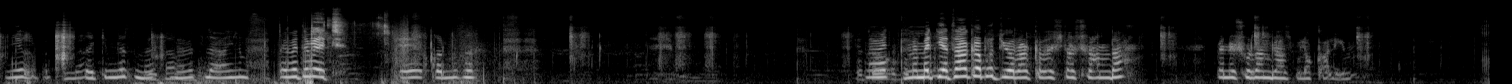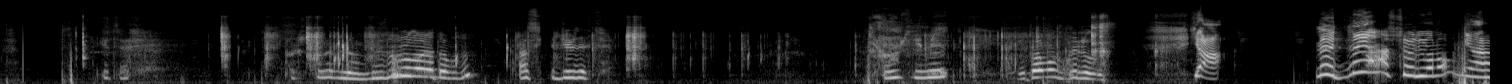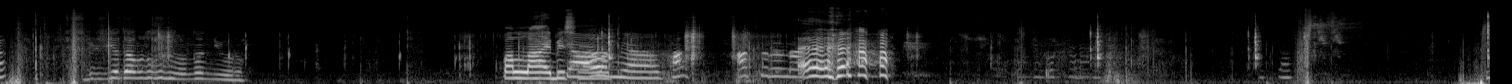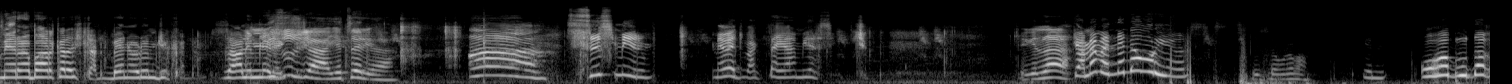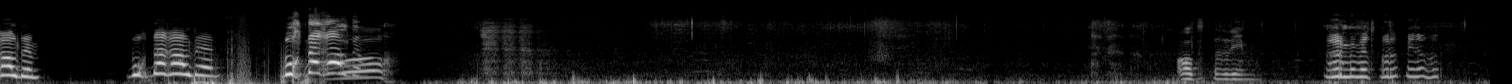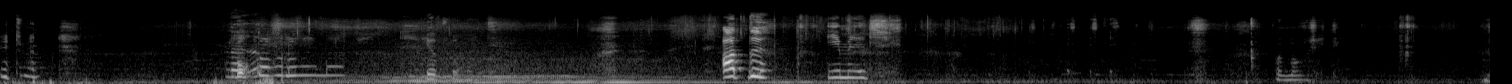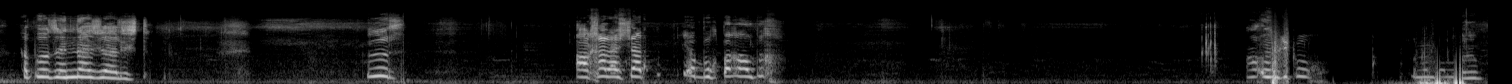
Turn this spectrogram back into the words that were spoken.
Niye kapattın? Sen kimlesin Mehmet? Mehmet'le aynı mısın? Evet evet. Ee, kırmızı. Mehmet, Mehmet yatağı kapatıyor arkadaşlar şu anda. Ben de şuradan biraz blok alayım. Yeter. Kaç tane var? Biz durun yatağımızı. Asiktir Cevdet. Oğlum sizi... Yatağımız kırıldı. Ya Mehmet ne yalan söylüyorsun oğlum ya? Biz yatağımızı kırıyor ondan diyorum. Vallahi ebesini ağlat. ya. Hasırına. Merhaba arkadaşlar ben örümcek adam. Zalimlere. Sus ya yeter ya. Aa, sus mu yerim? Mehmet bak dayağım yersin. Çık. Çekil la. Ya Mehmet neden vuruyorsun? Ben sana Oha burada kaldım. Bukta kaldım. Bukta kaldım. Oh. Altı kırayım. Kır Mehmet kır beni kır. Lütfen. Bukta kırmayayım ben. Yapıyorum hadi. Attı. Yemin et. Anlamış. Apo sen de aşağı düştün. Dur. Arkadaşlar ya bukta kaldık. Ha öldük ok. Sonunda Allah'ım.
